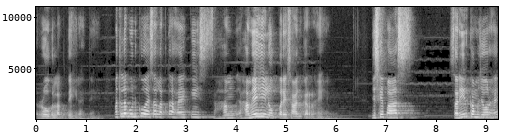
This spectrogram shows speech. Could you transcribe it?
रोग लगते ही रहते हैं। मतलब उनको ऐसा लगता है कि हम, हमें ही लोग परेशान कर रहे हैं। जिसके पास शरीर कमज़ोर है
